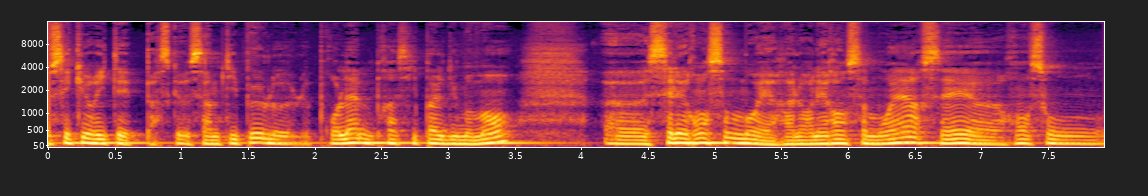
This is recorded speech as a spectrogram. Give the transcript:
sécurité, parce que c'est un petit peu le problème principal du moment. Euh, c'est les ransomware. Alors les ransomware, c'est euh, rançon,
